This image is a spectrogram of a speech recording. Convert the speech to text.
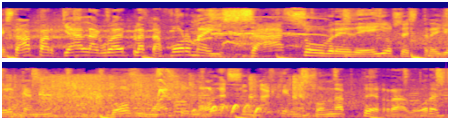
Estaba parqueada la grúa de plataforma y ¡zas! sobre de ellos estrelló el camión. Dos muertos, no, las imágenes son aterradoras.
